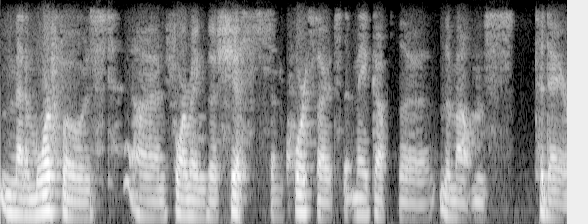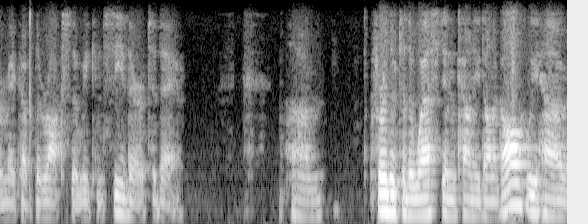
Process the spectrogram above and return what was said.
metamorphosed uh, and forming the schists and quartzites that make up the, the mountains today or make up the rocks that we can see there today. Um, further to the west in County Donegal, we have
